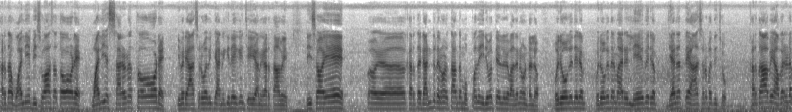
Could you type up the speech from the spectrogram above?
കർത്താവ് വലിയ വിശ്വാസത്തോടെ വലിയ ശരണത്തോടെ ഇവരെ ആശീർവദിക്കുക അനുഗ്രഹിക്കുകയും ചെയ്യുകയാണ് കർത്താവ്. ഈശോയെ കറുത്ത രണ്ട് ദിനവൃത്താന്തം മുപ്പത് ഇരുപത്തിയേഴിലൊരു വചനമുണ്ടല്ലോ പുരോഹിതരും പുരോഹിതന്മാരും ലേവരും ജനത്തെ ആശീർവദിച്ചു. കർത്താവെ അവരുടെ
